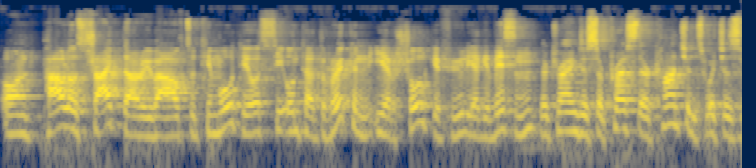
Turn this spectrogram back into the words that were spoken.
Und Paulus schreibt darüber auch zu Timotheus, sie unterdrücken ihr Schuldgefühl, ihr Gewissen. They're trying to suppress their conscience, which is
